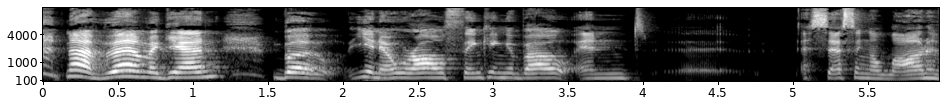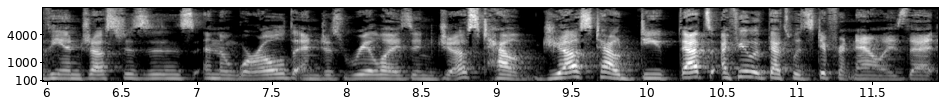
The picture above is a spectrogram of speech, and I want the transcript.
not them again. But you know, we're all thinking about and uh, assessing a lot of the injustices in the world and just realizing just how just how deep that's i feel like that's what's different now is that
